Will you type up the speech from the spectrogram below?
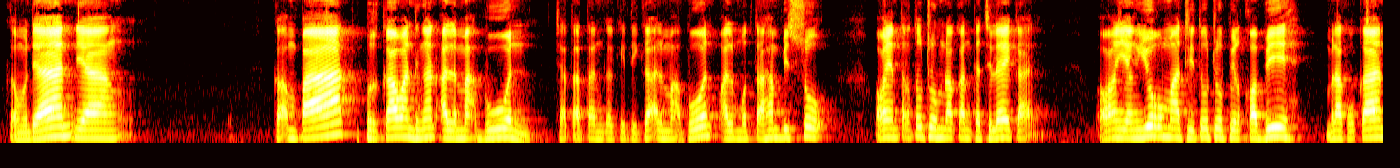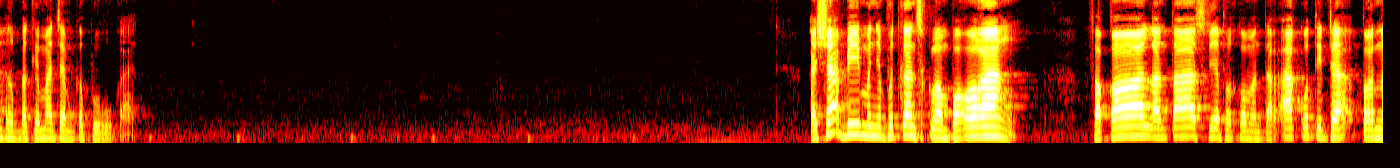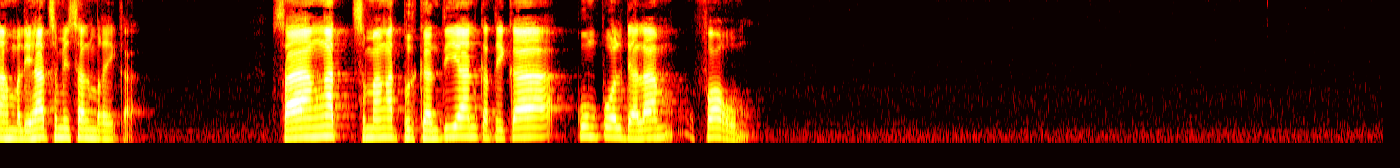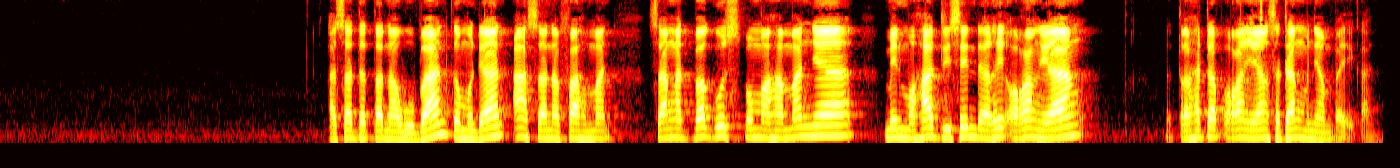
Kemudian yang keempat berkawan dengan al-ma'bun Catatan ketiga al-ma'bun al-muttaham bisu. Orang yang tertuduh melakukan kejelekan. Orang yang yurma dituduh bil qabih melakukan berbagai macam keburukan. Asyabi menyebutkan sekelompok orang. Fakal lantas dia berkomentar, aku tidak pernah melihat semisal mereka. sangat semangat bergantian ketika kumpul dalam forum. Asada tanawuban, kemudian asana fahman. Sangat bagus pemahamannya min muhadisin dari orang yang terhadap orang yang sedang menyampaikan.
